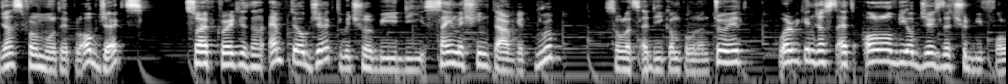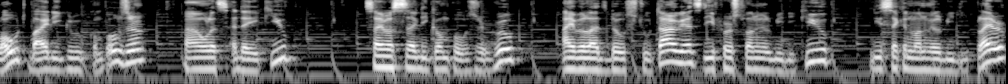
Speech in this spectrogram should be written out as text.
just for multiple objects. So I've created an empty object which will be the Cinemachine target group, so let's add the component to it, where we can just add all of the objects that should be followed by the group composer. Now let's add a cube. So I will select the composer group, I will add those two targets, the first one will be the cube, the second one will be the player.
